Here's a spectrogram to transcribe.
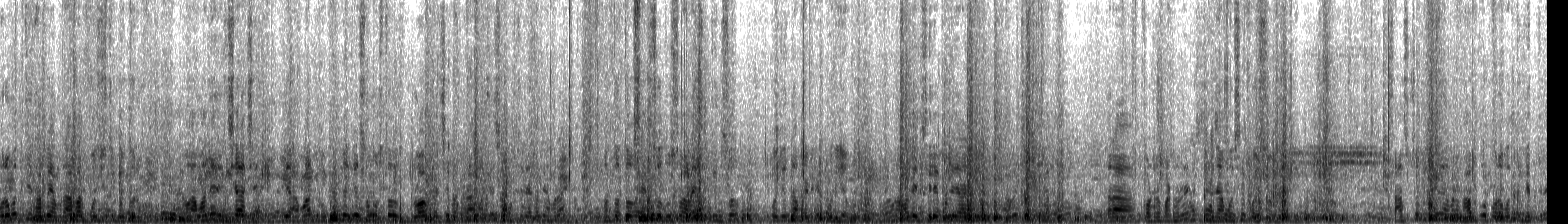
পরবর্তী ধাপে আমরা আবার পঁচিশটিকে করব। এবং আমাদের ইচ্ছা আছে যে আমার বিভিন্ন যে সমস্ত ব্লক আছে বা গ্রাম আছে, সমস্ত জায়গাতে আমরা অন্তত একশো, দুশো, আড়াইশো, তিনশো পর্যন্ত আমরা এটাকে করে যাব। এবং আমাদের ছেলেপেলে যারা নিয়োগ হবে তারা পঠন পাঠনে বিনামূল্যে পরিশ্রম করবে স্বাস্থ্য বিষয়ে আমরা ভাববো পরবর্তী ক্ষেত্রে।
